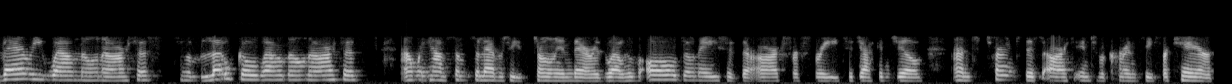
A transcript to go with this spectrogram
very well known artists, some local well known artists, and we have some celebrities thrown in there as well who've all donated their art for free to Jack and Jill and turned this art into a currency for care.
